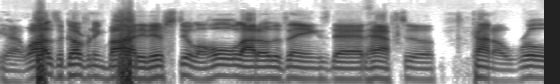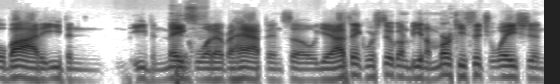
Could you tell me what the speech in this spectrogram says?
yeah, while it's a governing body, there's still a whole lot of other things that have to kind of roll by to even even make whatever happen. So yeah, I think we're still going to be in a murky situation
